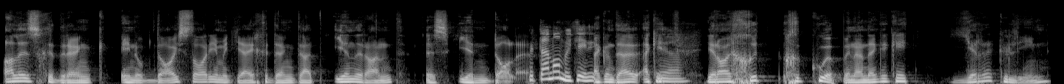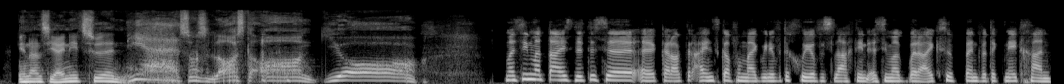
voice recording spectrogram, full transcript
alles gedrink en op daai stadium het jy gedink dat 1 rand is 1 dollar. Partymal moet jy Ek onthou ek het Ja. jy daai goed gekoop en dan dink ek het Here Colleen en dan sê jy net so nee, is ons laaste aand. Ja. Maar sien Matthys, dit is 'n 'n karaktereienskap van my. Ek weet nie of dit 'n goeie of 'n slegte een is nie, maar ek bereik so 'n punt wat ek net gaan,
